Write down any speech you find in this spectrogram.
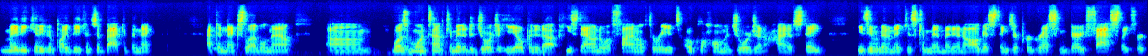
maybe could even play defensive back at the next at the next level now. Um, was one time committed to Georgia. He opened it up. He's down to a final three. It's Oklahoma, Georgia, and Ohio State. He's even going to make his commitment in August. Things are progressing very fastly for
